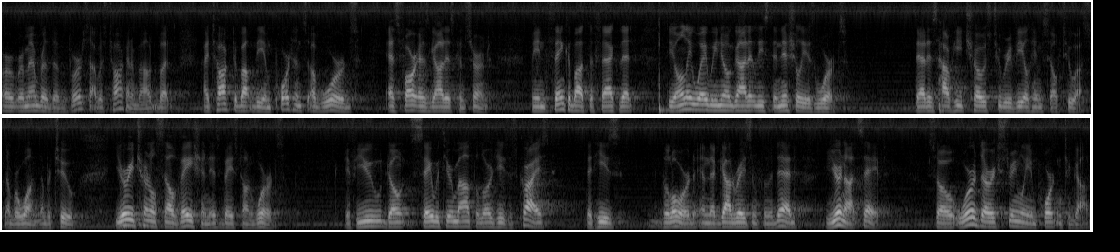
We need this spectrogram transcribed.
or remember the verse I was talking about, but I talked about the importance of words as far as God is concerned. I mean, think about the fact that the only way we know God, at least initially, is words. That is how He chose to reveal Himself to us, number one. Number two, your eternal salvation is based on words. If you don't say with your mouth the Lord Jesus Christ, that He's the Lord and that God raised Him from the dead, you're not saved. So words are extremely important to God,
